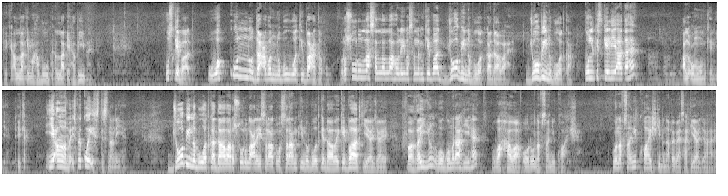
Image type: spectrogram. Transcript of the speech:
ٹھیک ہے؟ اللہ کے محبوب ہیں اللہ کے حبیب ہیں۔ اس کے بعد وکل دعو نبوت بعدہ۔ رسول اللہ صلی اللہ علیہ وسلم کے بعد جو بھی نبوت کا دعویٰ ہے جو بھی نبوت کا کل کس کے لیے آتا ہے؟ العموم کے لیے۔ ٹھیک ہے؟ یہ عام ہے، اس میں کوئی استثنا نہیں ہے۔ جو بھی نبوت کا دعویٰ رسول اللہ علیہ السلاۃ والسلام کی نبوت کے دعوے کے بعد کیا جائے فغین وہ گمراہی ہے، وہ ہوا اور وہ نفسانی خواہش ہے۔ وہ نفسانی خواہش کی بنا پہ ویسا کیا جا رہا ہے۔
